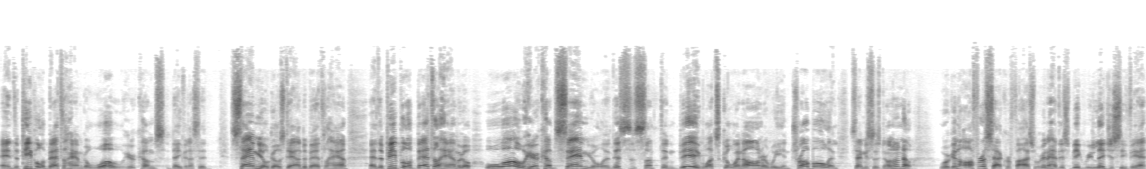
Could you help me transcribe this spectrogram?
and the people of Bethlehem go, Whoa, here comes David. I said, Samuel goes down to Bethlehem, and the people of Bethlehem go, Whoa, here comes Samuel, and this is something big. What's going on? Are we in trouble? And Samuel says, No, no, no. We're going to offer a sacrifice. We're going to have this big religious event.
